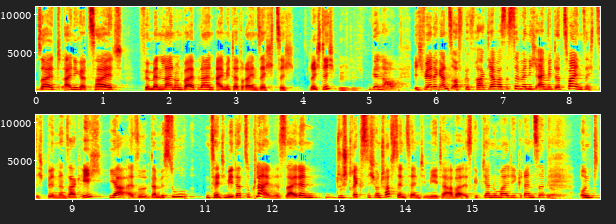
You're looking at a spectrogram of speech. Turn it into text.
seit einiger Zeit für Männlein und Weiblein 1,63 Meter. Richtig? Richtig. Genau. Ich werde ganz oft gefragt, ja, was ist denn, wenn ich 1,62 Meter bin? Dann sag ich, ja, also dann bist du einen Zentimeter zu klein. Es sei denn, du streckst dich und schaffst den Zentimeter. Aber es gibt ja nun mal die Grenze. Ja. Und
